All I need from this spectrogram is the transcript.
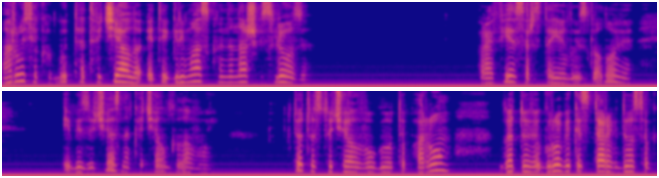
Маруся как будто отвечала этой гримаской на наши слезы. Профессор стоял у изголовья и безучастно качал головой. Кто-то стучал в углу топором, готовя гробик из старых досок,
